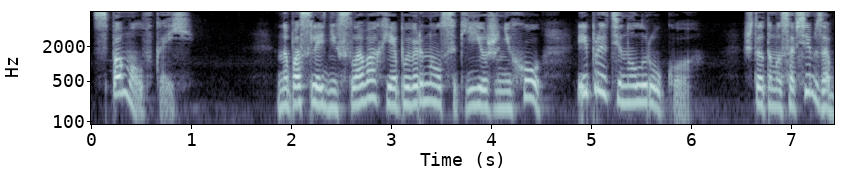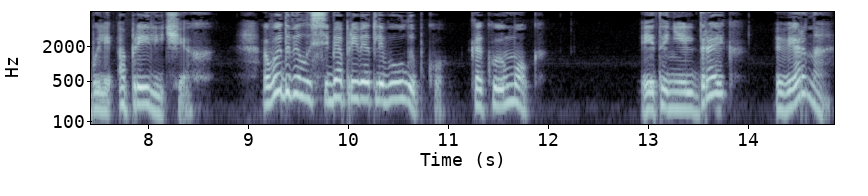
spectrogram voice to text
с помолвкой. На последних словах я повернулся к ее жениху и протянул руку — что-то мы совсем забыли о приличиях. Выдавил из себя приветливую улыбку, какую мог. Это не Эльдрейк, верно?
